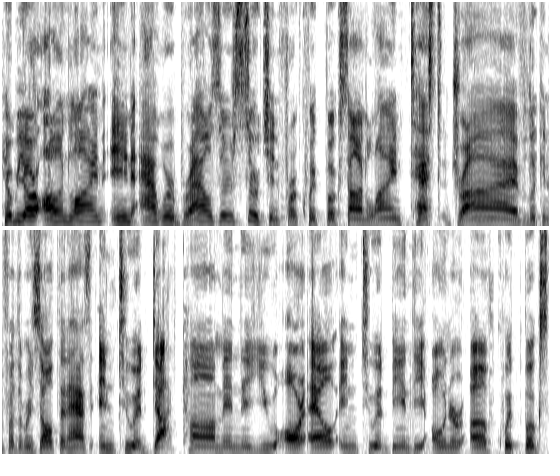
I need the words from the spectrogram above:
Here we are online in our browser searching for QuickBooks Online Test Drive, looking for the result that has Intuit.com in the URL, Intuit being the owner of QuickBooks,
